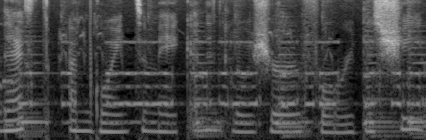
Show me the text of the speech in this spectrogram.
Next, I'm going to make an enclosure for the sheep.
